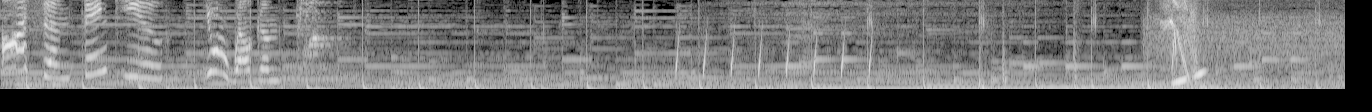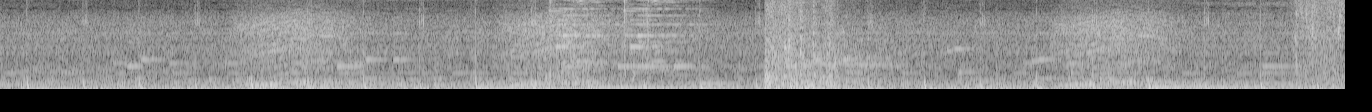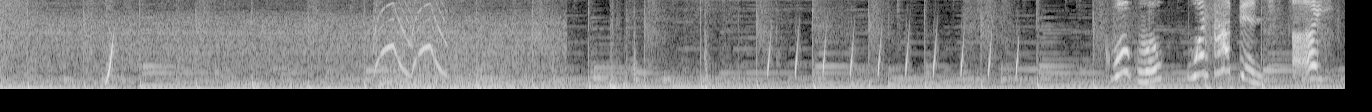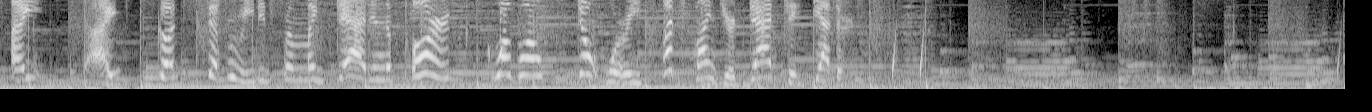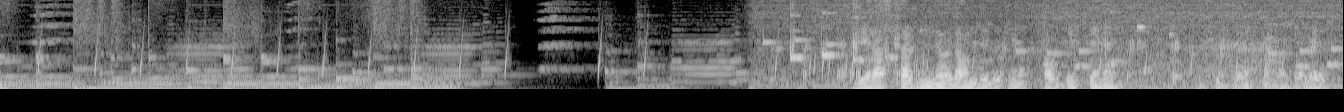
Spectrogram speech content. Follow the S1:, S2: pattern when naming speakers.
S1: Awesome! Thank you! You're welcome. happened? I, I, I got separated from my dad in the park. Quoquo, don't worry. Let's find your dad together.
S2: ये रास्ता ढूंढने वाला हम ले लेते हैं और देखते हैं इसको ट्रैक कहाँ पर है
